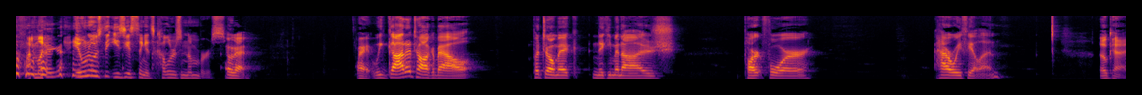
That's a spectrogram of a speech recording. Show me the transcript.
Oh I'm like God. Uno is the easiest thing. It's colors and numbers. Okay. All right, we got to talk about Potomac, Nicki Minaj, part four. How are we feeling? Okay.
